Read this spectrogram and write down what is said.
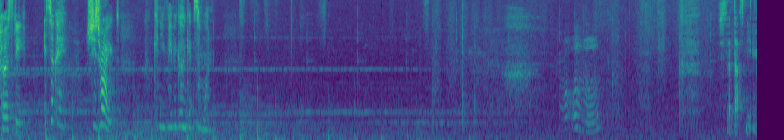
Kirsty, it's okay. She's right. Can you maybe go and get someone? She said that's new.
